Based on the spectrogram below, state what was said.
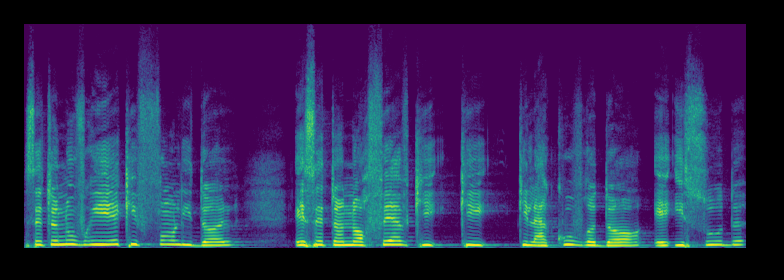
C'est un ouvrier qui fond l'idole et c'est un orfèvre qui, qui, qui la couvre d'or et y soude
